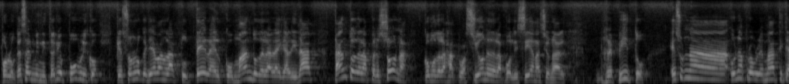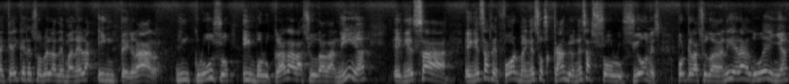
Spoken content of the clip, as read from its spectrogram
por lo que es el Ministerio Público, que son los que llevan la tutela, el comando de la legalidad, tanto de la persona como de las actuaciones de la Policía Nacional. Repito, es una, una, problemática que hay que resolverla de manera integral, incluso involucrar a la ciudadanía en esa, en esa reforma, en esos cambios, en esas soluciones, porque la ciudadanía era dueña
